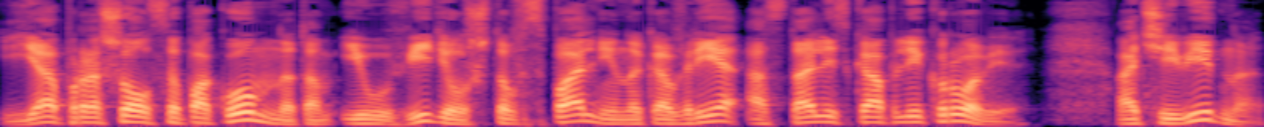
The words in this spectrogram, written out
Я прошелся по комнатам и увидел, что в спальне на ковре остались капли крови. Очевидно,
